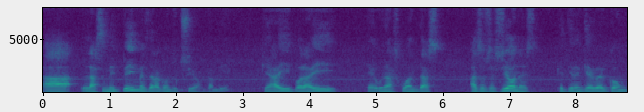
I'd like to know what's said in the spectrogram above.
a las MIPIMES de la construcción también, que hay por ahí eh, unas cuantas asociaciones que tienen que ver con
